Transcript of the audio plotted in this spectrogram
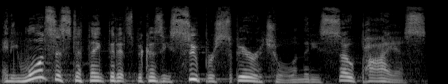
And he wants us to think that it's because he's super spiritual and that he's so pious.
